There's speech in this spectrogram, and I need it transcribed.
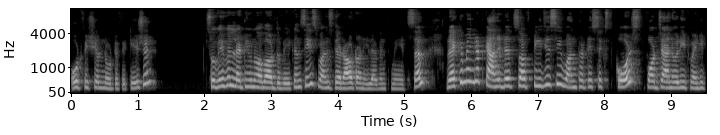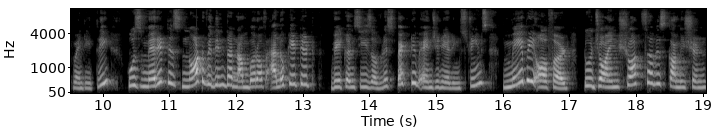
official notification. So we will let you know about the vacancies once they're out on 11th May itself. Recommended candidates of TGC 136 course for January 2023 whose merit is not within the number of allocated vacancies of respective engineering streams may be offered to join short service commission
